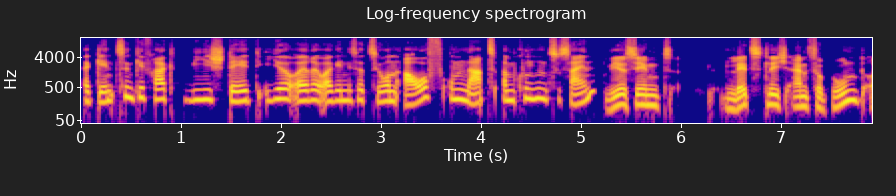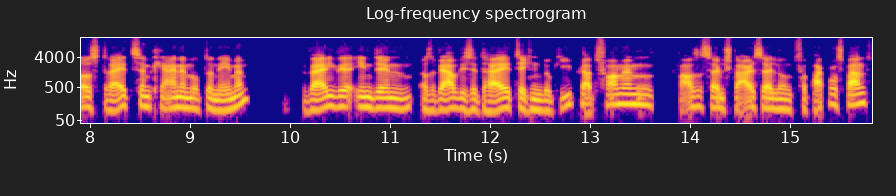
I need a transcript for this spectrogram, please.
ergänzend gefragt, wie stellt ihr eure Organisation auf, um nah am Kunden zu sein? Wir sind letztlich ein Verbund aus 13 kleinen Unternehmen weil wir in den, also wir haben diese drei Technologieplattformen, Faserseil, Stahlseil und Verpackungsband.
